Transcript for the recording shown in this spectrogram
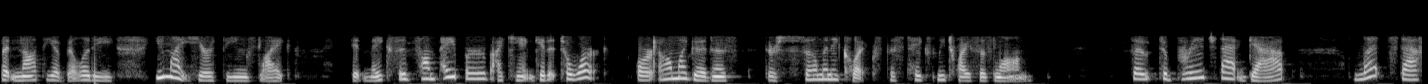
but not the ability, you might hear things like, it makes sense on paper, but I can't get it to work. Or, oh my goodness, there's so many clicks, this takes me twice as long. So, to bridge that gap, let staff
